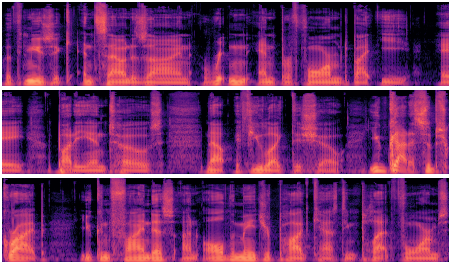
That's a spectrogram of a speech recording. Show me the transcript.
with music and sound design written and performed by E.A. Barrientos. Now, if you like the show, you got to subscribe. You can find us on all the major podcasting platforms.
